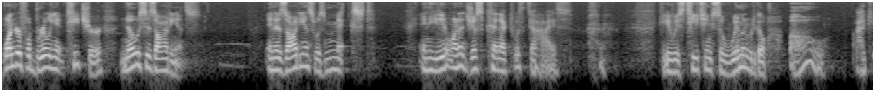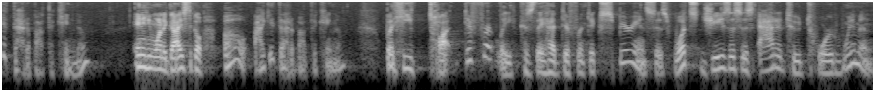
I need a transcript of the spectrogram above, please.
wonderful, brilliant teacher, knows his audience. And his audience was mixed. And he didn't want to just connect with guys. he was teaching so women would go, Oh, I get that about the kingdom. And he wanted guys to go, Oh, I get that about the kingdom. But he taught differently because they had different experiences. What's Jesus' attitude toward women?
